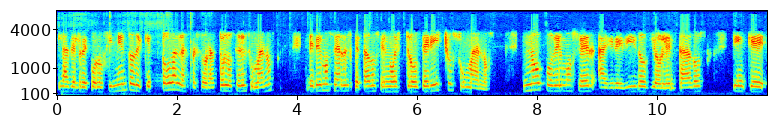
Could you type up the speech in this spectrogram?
la del reconocimiento de que todas las personas, todos los seres humanos, debemos ser respetados en nuestros derechos humanos. No podemos ser agredidos, violentados, sin que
